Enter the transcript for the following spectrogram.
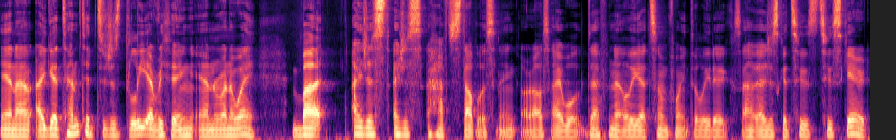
and I, I get tempted to just delete everything and run away. But I just I just have to stop listening or else I will definitely at some point delete it because I, I just get too too scared.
